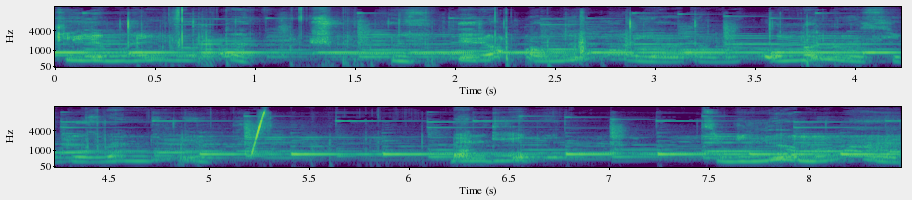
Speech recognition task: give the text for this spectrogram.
skill'le burayı yok da şu üstleri alıyorlar ya adamı. Onları nasıl yapıyoruz ben bilmiyorum. Ben direkt biliyorum ama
